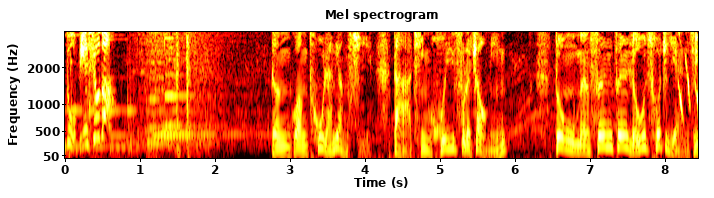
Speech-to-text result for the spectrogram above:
杜宾收到。灯光突然亮起，大厅恢复了照明，动物们纷纷揉搓着眼睛。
